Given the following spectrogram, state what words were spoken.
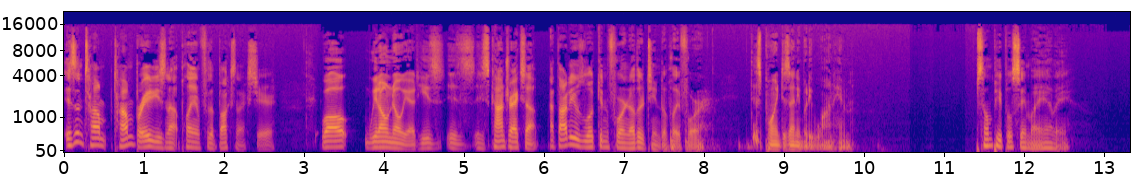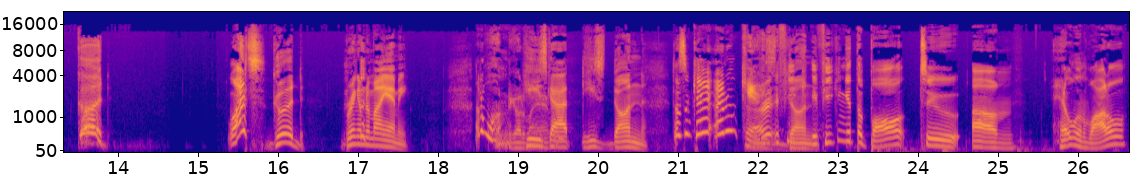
isn't Tom Tom Brady's not playing for the Bucs next year? Well, we don't know yet. He's his his contract's up. I thought he was looking for another team to play for. At this point, does anybody want him? Some people say Miami. Good, What? good. Bring him to Miami. I don't want him to go to He's Miami. got he's done. doesn't care. I don't care He's if he done. if he can get the ball to um, Hill and Waddle.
